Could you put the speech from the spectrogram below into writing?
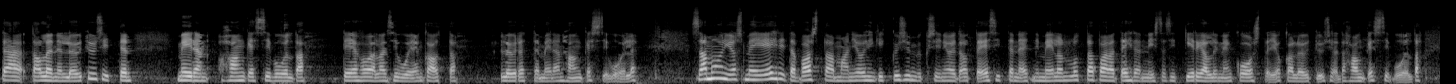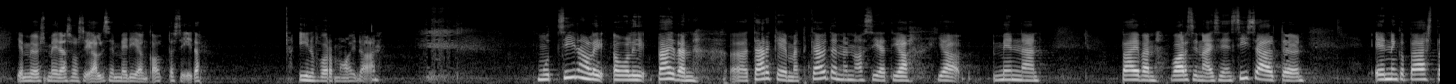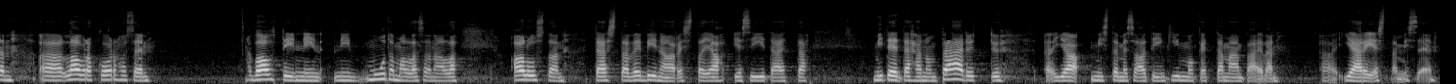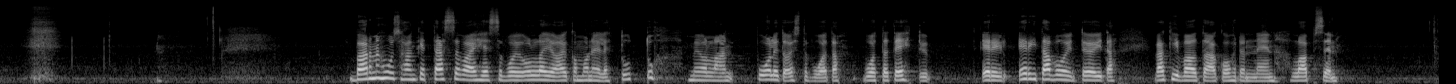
tämä tallenne löytyy sitten meidän hankesivuilta, THL-sivujen kautta löydätte meidän hankesivuille. Samoin, jos me ei ehditä vastaamaan joihinkin kysymyksiin, joita olette esittäneet, niin meillä on ollut tapana tehdä niistä sit kirjallinen kooste, joka löytyy sieltä hankesivuilta, ja myös meidän sosiaalisen median kautta siitä informoidaan. Mutta siinä oli, oli päivän tärkeimmät käytännön asiat, ja, ja mennään päivän varsinaiseen sisältöön. Ennen kuin päästän Laura Korhosen vauhtiin, niin, niin muutamalla sanalla alustan tästä webinaarista ja, ja siitä, että miten tähän on päädytty ja mistä me saatiin kimmoke tämän päivän järjestämiseen. Barnahus-hanke tässä vaiheessa voi olla jo aika monelle tuttu. Me ollaan puolitoista vuotta, vuotta tehty eri, eri tavoin töitä väkivaltaa kohdanneen lapsen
